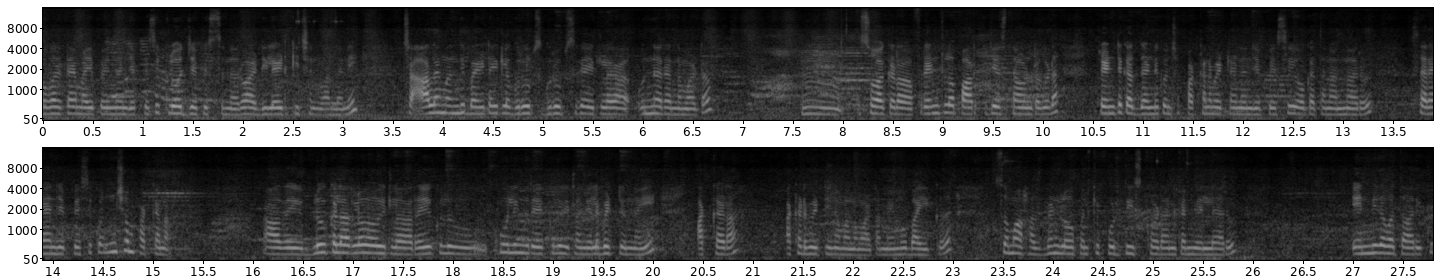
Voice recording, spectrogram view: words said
ఓవర్ టైం అయిపోయిందని చెప్పేసి క్లోజ్ చేపిస్తున్నారు ఆ డిలైట్ కిచెన్ వాళ్ళని. చాలామంది బయట ఇట్లా గ్రూప్స్ గ్రూప్స్గా ఇట్లా ఉన్నారన్నమాట. సో అక్కడ ఫ్రంట్లో పార్క్ చేస్తూ ఉంటే కూడా ఫ్రంట్కి వద్దండి కొంచెం పక్కన పెట్టండి అని చెప్పేసి ఒక అతను అన్నారు. సరే అని చెప్పేసి కొంచెం పక్కన. అది బ్లూ కలర్లో ఇట్లా రేకులు కూలింగ్ రేకులు ఇట్లా నిలబెట్టి ఉన్నాయి అక్కడ అక్కడ పెట్టినాం అన్నమాట మేము బైక్. సో మా హస్బెండ్ లోపలికి ఫుడ్ తీసుకోవడానికని వెళ్ళారు. ఎనిమిదవ తారీఖు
